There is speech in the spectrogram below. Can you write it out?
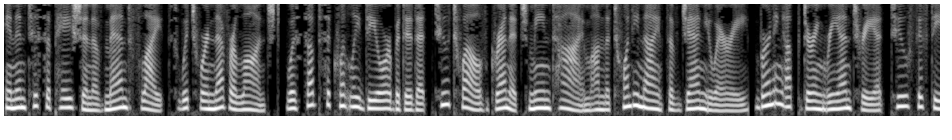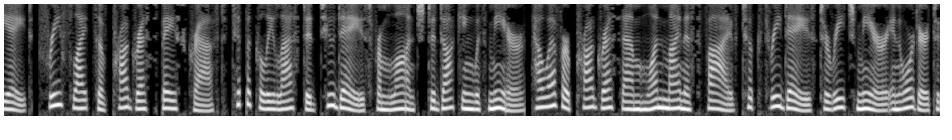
in anticipation of manned flights which were never launched, was subsequently deorbited at 2.12 Greenwich Mean Time on 29 January, burning up during re-entry at 2.58. Free flights of Progress spacecraft typically lasted two days from launch to docking with Mir, however Progress M1-5 took three days to reach Mir in order to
